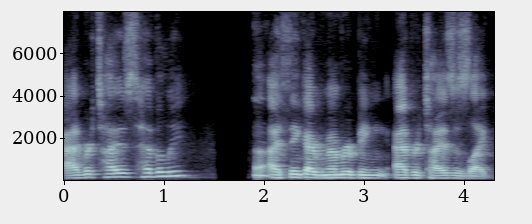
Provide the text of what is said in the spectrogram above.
advertised heavily. Uh, I think I remember it being advertised as like,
